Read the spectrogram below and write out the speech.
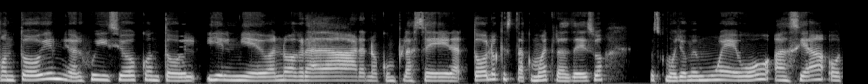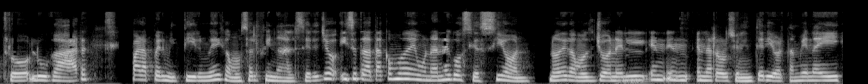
con todo y el miedo al juicio, con todo el, y el miedo a no agradar, a no complacer, a todo lo que está como detrás de eso, pues como yo me muevo hacia otro lugar para permitirme, digamos, al final ser yo. Y se trata como de una negociación, ¿no? Digamos, yo en, el, en, la revolución interior también ahí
